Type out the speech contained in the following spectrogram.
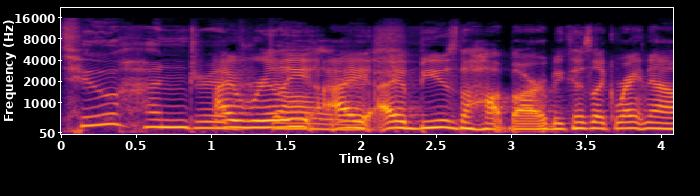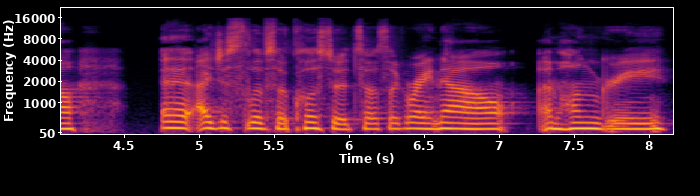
two hundred. I really I I abuse the hot bar because like right now I just live so close to it. So it's like right now I'm hungry.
